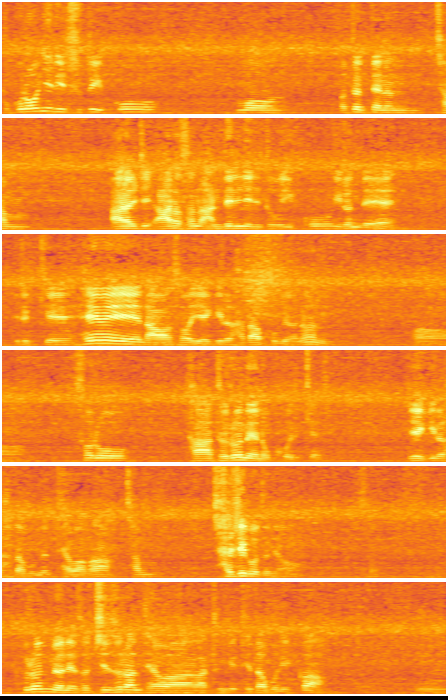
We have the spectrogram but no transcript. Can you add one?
부끄러운 일일 수도 있고 뭐 어떤 때는 참 알지 알아서는 안 될 일도 있고 이런데 이렇게 해외에 나와서 얘기를 하다 보면은 어, 서로 다 드러내놓고 이렇게 얘기를 하다 보면 대화가 참 잘 되거든요. 그런 면에서 진솔한 대화 같은 게 되다 보니까 음,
